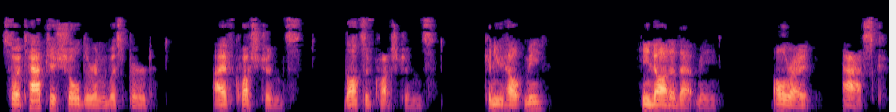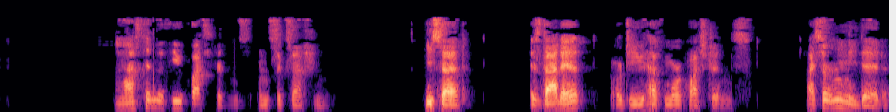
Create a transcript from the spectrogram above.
So I tapped his shoulder and whispered, I have questions. Lots of questions. Can you help me? He nodded at me. All right, ask. I asked him a few questions in succession. He said, Is that it, or do you have more questions? I certainly did,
